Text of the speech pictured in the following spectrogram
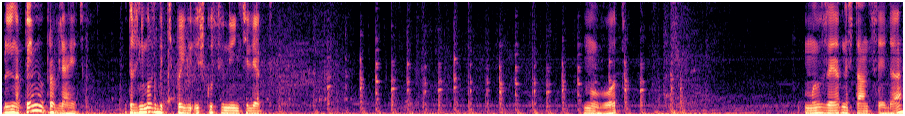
Блин, а кто ими управляет? Это же не может быть типа искусственный интеллект. Ну вот. Мы в зарядной станции, да?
